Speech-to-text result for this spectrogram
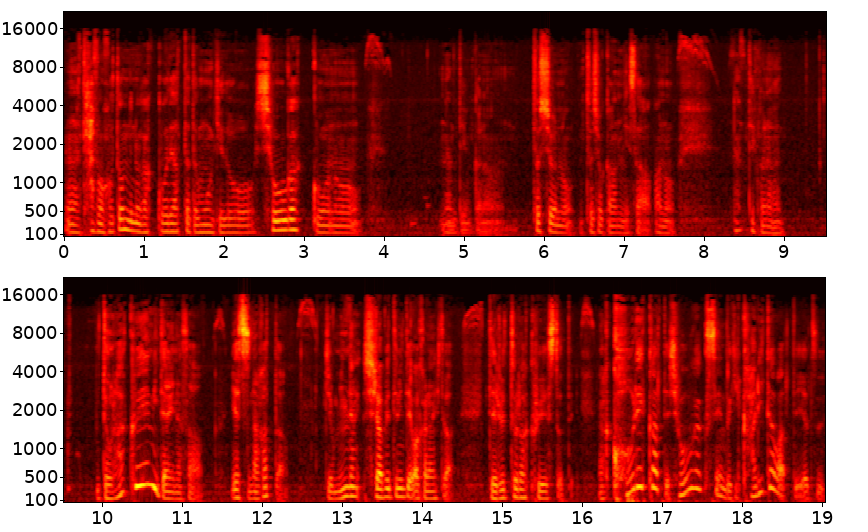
うん、多分ほとんどの学校であったと思うけど小学校の何て言うかな図書の図書館にさあの何て言うかなドラクエみたいなさやつなかった？じゃあみんな調べてみてわからん人は。デルトラクエストって。これかって小学生の時借りたわってやつ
